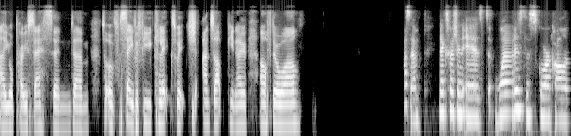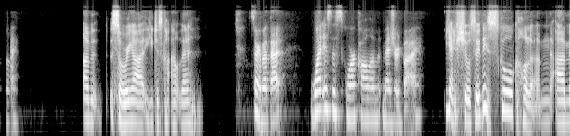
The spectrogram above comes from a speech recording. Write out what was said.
uh, your process and um, sort of save a few clicks, which adds up, you know, after a while. Awesome. Next question is, what is the score column um, sorry, uh, you just cut out there. Sorry about that. What is the score column measured by? Yes, sure. So this score column, um,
